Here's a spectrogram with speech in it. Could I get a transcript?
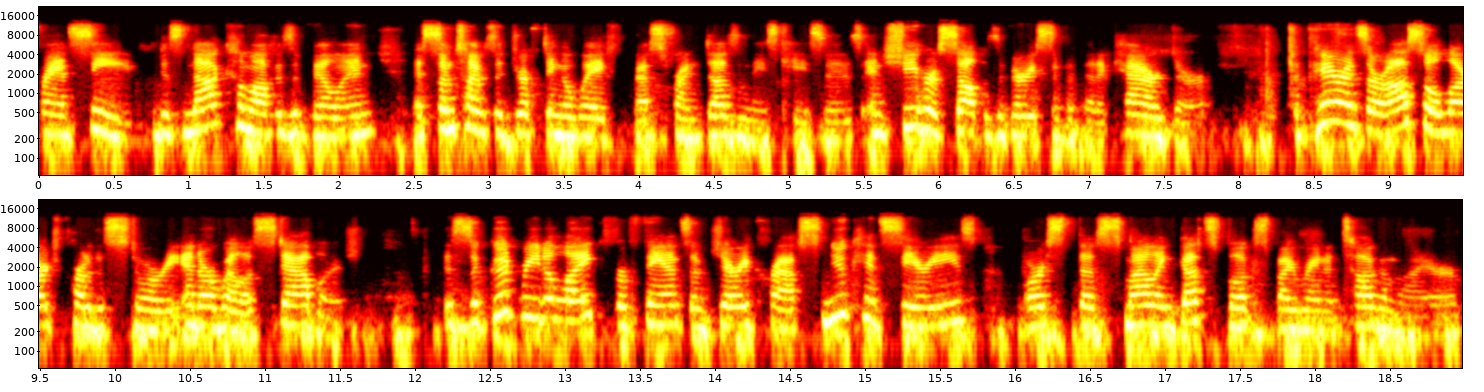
Francine, who does not come off as a villain, as sometimes the drifting away best friend does in these cases. And she herself is a very sympathetic character. The parents are also a large part of the story and are well established. This is a good read alike for fans of Jerry Craft's New Kids series or the Smiling Guts books by Raina Telgemeier.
